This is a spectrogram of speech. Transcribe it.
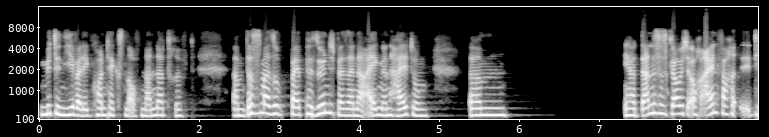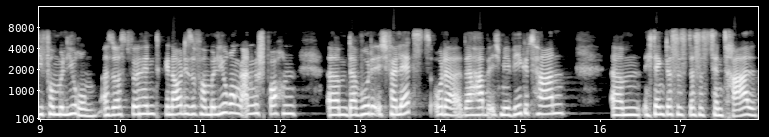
mit den jeweiligen Kontexten aufeinander trifft. Ähm, das ist mal so bei persönlich bei seiner eigenen Haltung. Ähm, ja, dann ist es, glaube ich, auch einfach äh, die Formulierung. Also du hast vorhin genau diese Formulierung angesprochen. Ähm, da wurde ich verletzt oder da habe ich mir wehgetan. Ähm, ich denke, das ist, das ist zentral,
